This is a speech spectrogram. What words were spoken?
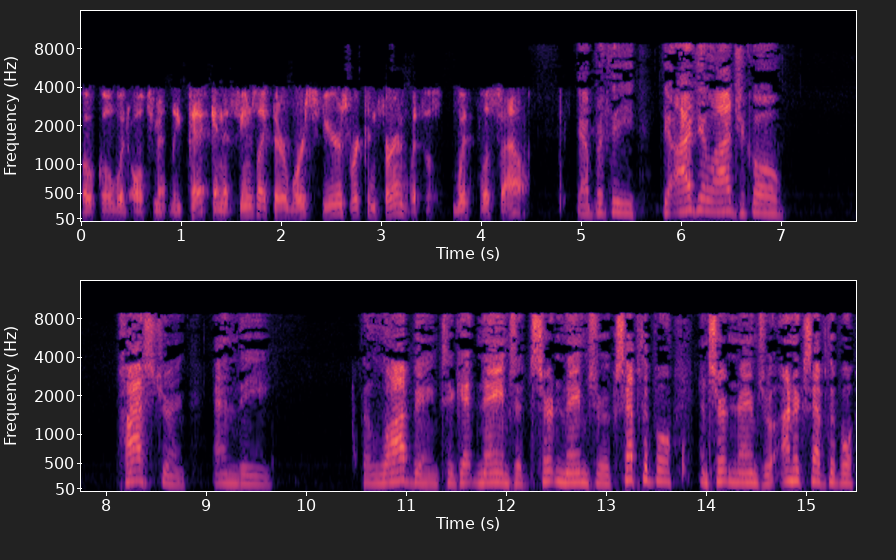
Hochul would ultimately pick. And it seems like their worst fears were confirmed with with LaSalle. Yeah, but the the ideological posturing and the the lobbying to get names that certain names are acceptable and certain names are unacceptable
